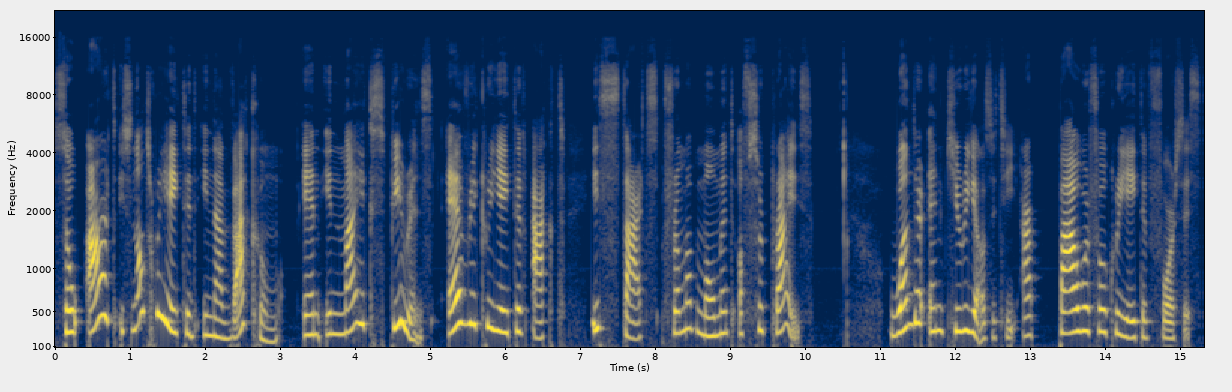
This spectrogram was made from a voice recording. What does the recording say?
So, art is not created in a vacuum, and in my experience, every creative act it starts from a moment of surprise. Wonder and curiosity are powerful creative forces,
